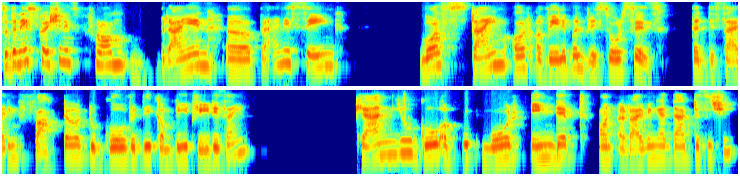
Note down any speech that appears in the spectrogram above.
So the next question is from Brian. Uh, Brian is saying, was time or available resources the deciding factor to go with the complete redesign? Can you go a bit more in depth on arriving at that decision?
